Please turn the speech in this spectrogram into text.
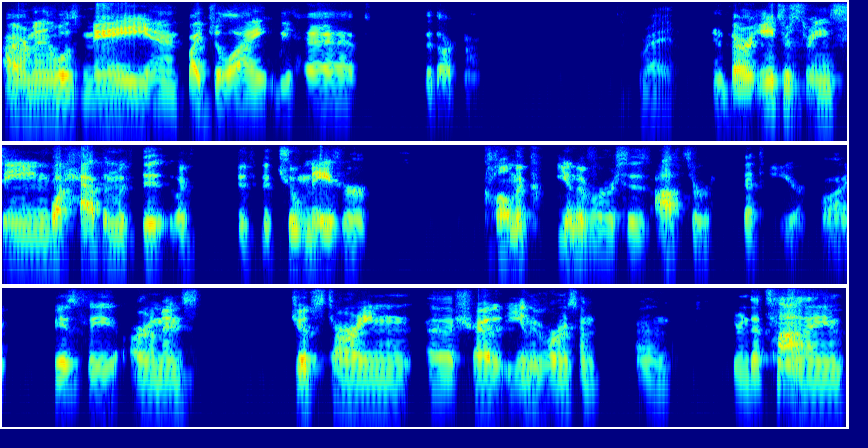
Iron Man was May, and by July we had The Dark Knight. Right. And very interesting seeing what happened with the with the, the two major comic universes after that year. Like basically Man's jump starring uh, Shattered Universe, and and during that time,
